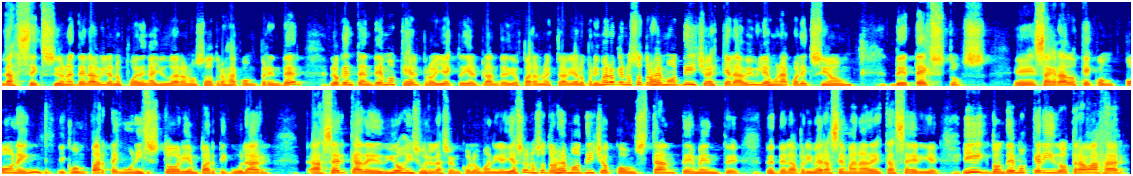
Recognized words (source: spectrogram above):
las secciones de la Biblia nos pueden ayudar a nosotros a comprender lo que entendemos que es el proyecto y el plan de Dios para nuestra vida. Lo primero que nosotros hemos dicho es que la Biblia es una colección de textos eh, sagrados que componen y comparten una historia en particular acerca de Dios y su relación con la humanidad. Y eso nosotros hemos dicho constantemente desde la primera semana de esta serie y donde hemos querido trabajar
